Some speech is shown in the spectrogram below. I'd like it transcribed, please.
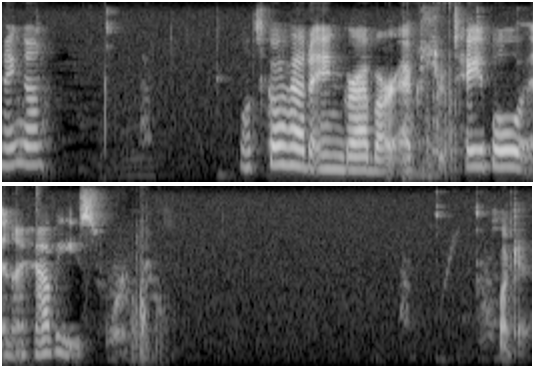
Hang on. Let's go ahead and grab our extra table, and I have a use for it. Fuck it.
